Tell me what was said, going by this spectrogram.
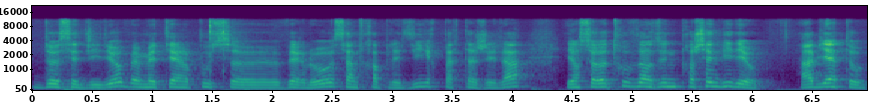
de cette vidéo ben, mettez un pouce vers le haut ça me fera plaisir, partagez-la et on se retrouve dans une prochaine vidéo. À bientôt.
